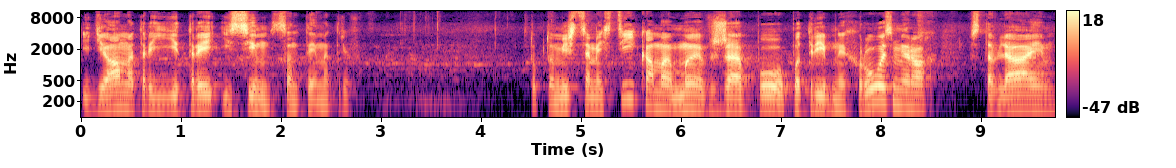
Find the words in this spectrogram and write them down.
І діаметр її 3,7 см. Тобто між цими стійками ми вже по потрібних розмірах вставляємо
